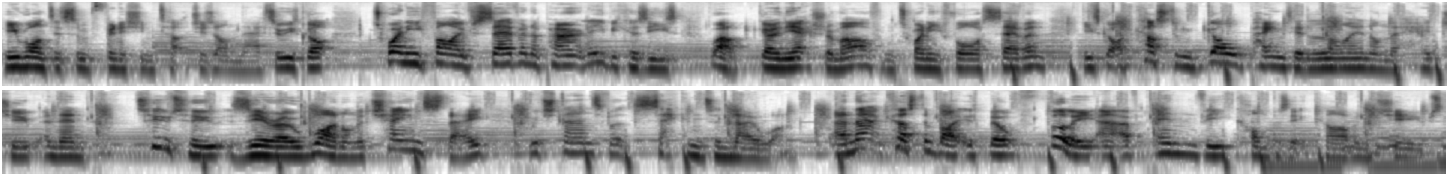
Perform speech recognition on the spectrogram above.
he wanted some finishing touches on there. So he's got 25-7 apparently because he's, well, going the extra mile from 24-7. He's got a custom gold painted line on the head tube and then 2201 on the chainstay, which stands for second to no one. And that custom bike is built fully out of NV composite carbon tubes.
